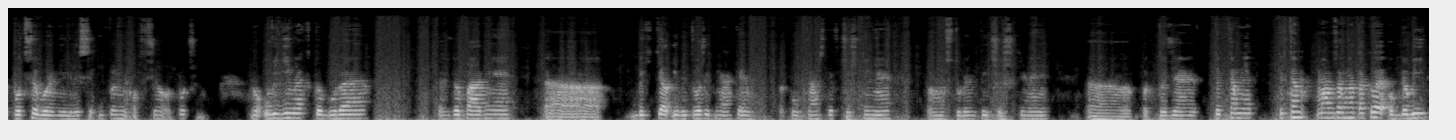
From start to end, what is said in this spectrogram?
potřebuje někdy si úplně od všeho odpočnout. No uvidíme, jak to bude. Každopádně uh, bych chtěl i vytvořit nějaké poukázky v češtině pro studenty češtiny, uh, protože teďka, mě, teďka mám zrovna takové období,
